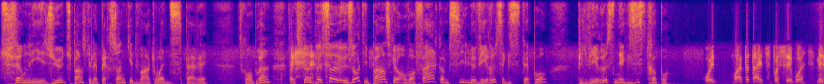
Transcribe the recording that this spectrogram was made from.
tu fermes les yeux, tu penses que la personne qui est devant toi disparaît. Tu comprends? c'est un peu ça. Eux autres, ils pensent qu'on va faire comme si le virus n'existait pas, puis le virus n'existera pas. Oui, ouais, peut-être, c'est possible, Mais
